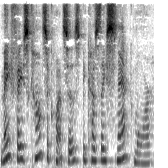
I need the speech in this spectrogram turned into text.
may face consequences because they snack more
